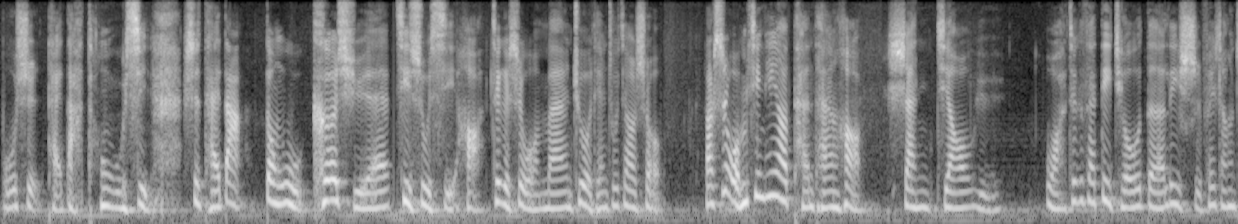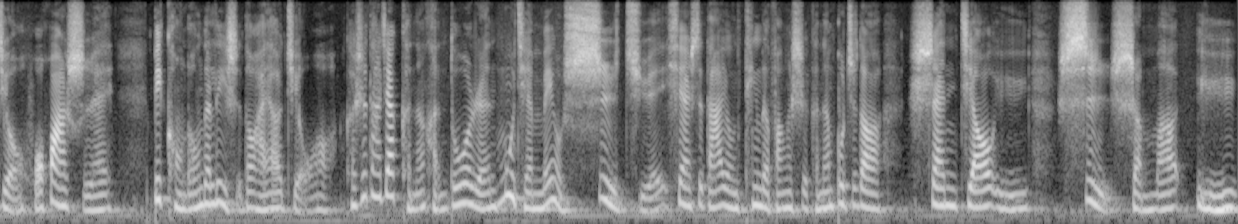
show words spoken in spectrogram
不是台大动物系，是台大动物科学技术系。哈，这个是我们朱有田朱教授老师。我们今天要谈谈哈山椒鱼，哇，这个在地球的历史非常久，活化石哎。比恐龙的历史都还要久哦。可是大家可能很多人目前没有视觉，现在是大家用听的方式，可能不知道山椒鱼是什么鱼。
